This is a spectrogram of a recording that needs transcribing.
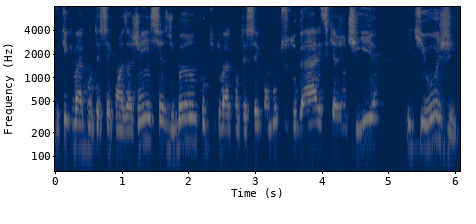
o que, que, vai acontecer com as agências de banco, o que, que, vai acontecer com muitos lugares que a gente ia e que hoje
